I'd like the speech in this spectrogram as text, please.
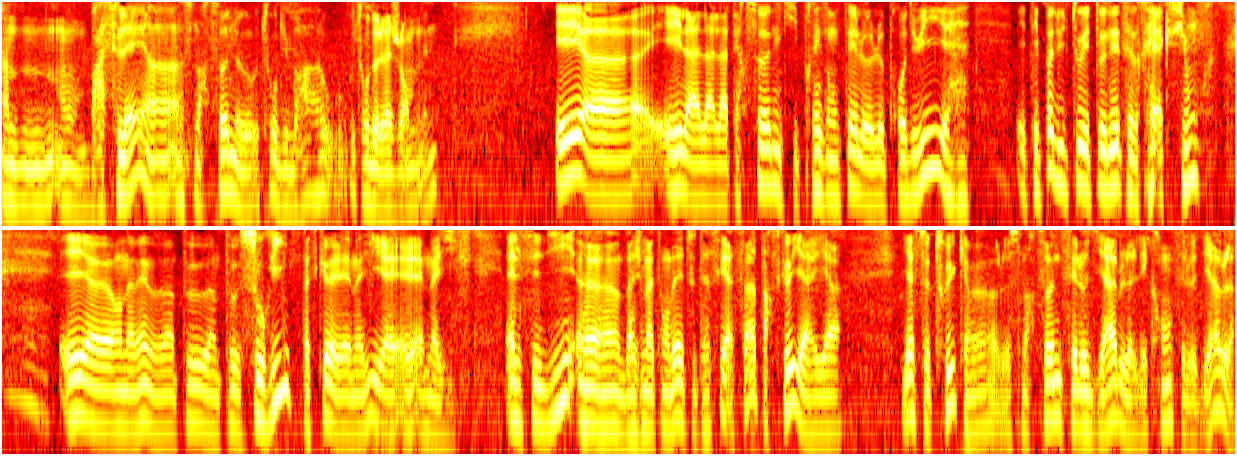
un, bracelet, un, smartphone autour du bras ou autour de la jambe même. Et, et la, personne qui présentait le, produit était pas du tout étonnée de cette réaction. Et on a même un peu, un peu souri parce qu'elle m'a dit, elle, m'a dit, elle s'est dit, euh, bah, je m'attendais tout à fait à ça parce qu'il y y, a, y a ce truc, hein, le smartphone c'est le diable, l'écran c'est le diable.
